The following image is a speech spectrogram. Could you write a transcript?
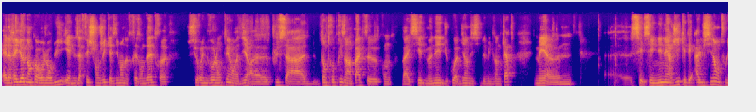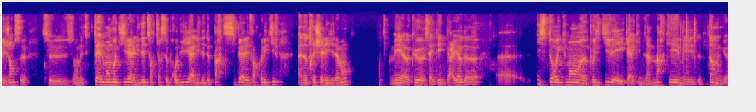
elle rayonne encore aujourd'hui et elle nous a fait changer quasiment notre raison d'être euh, sur une volonté, on va dire, plus d'entreprise à impact qu'on va essayer de mener du coup à bien d'ici 2024. Mais c'est une énergie qui était hallucinante. Tous les gens se, on était tellement motivés à l'idée de sortir ce produit, à l'idée de participer à l'effort collectif, à notre échelle évidemment, mais euh, que ça a été une période euh, euh, historiquement positive et qui, nous a marqué, mais de dingue.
